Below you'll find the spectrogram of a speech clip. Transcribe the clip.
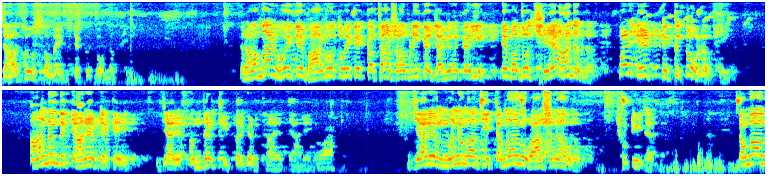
જાજો સમય ટકતો નથી. રામાયણ હોય કે ભાગવત હોય કે કથા સાંભળી કે જગન કરી એ બધો છે આનંદ પણ એ ટકતો નથી. આનંદ ક્યારે ટકે? જ્યારે અંદરથી પ્રગટ થાય ત્યારે. જ્યારે મનમાંથી તમામ વાસનાઓ છૂટી જાય તમામ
